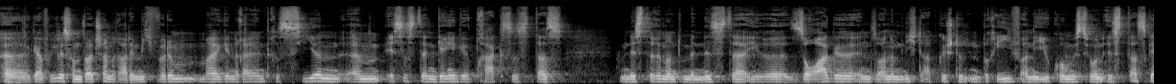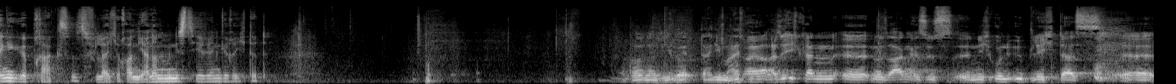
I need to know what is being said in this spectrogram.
äh, Gavrilis vom Deutschlandrate. Mich würde mal generell interessieren, ähm, ist es denn gängige Praxis, dass Ministerinnen und Minister ihre Sorge in so einem nicht abgestimmten Brief an die EU-Kommission, ist das gängige Praxis, vielleicht auch an die anderen Ministerien gerichtet? Also ich kann äh, nur sagen, es ist äh, nicht unüblich, dass äh,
